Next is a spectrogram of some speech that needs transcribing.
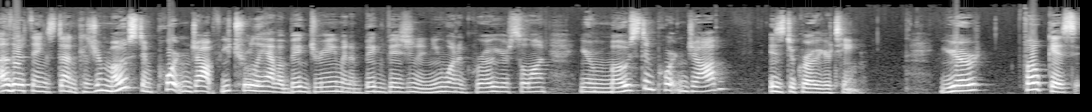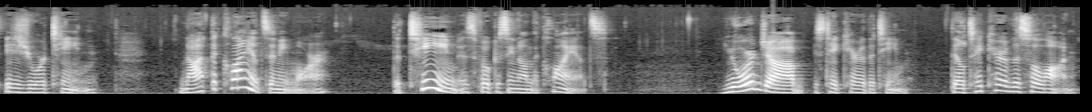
other things done, because your most important job, if you truly have a big dream and a big vision and you want to grow your salon, your most important job is to grow your team. Your focus is your team, not the clients anymore. The team is focusing on the clients. Your job is take care of the team. They'll take care of the salon.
